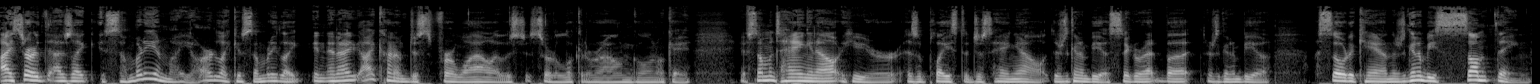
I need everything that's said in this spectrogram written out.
I started I was like, is somebody in my yard? Like is somebody like and, and I, I kind of just for a while I was just sort of looking around going, okay, if someone's hanging out here as a place to just hang out, there's gonna be a cigarette butt, there's gonna be a, a soda can, there's gonna be something.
